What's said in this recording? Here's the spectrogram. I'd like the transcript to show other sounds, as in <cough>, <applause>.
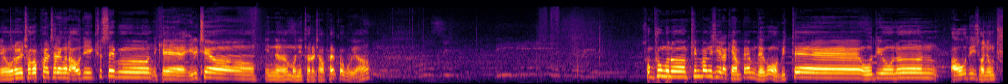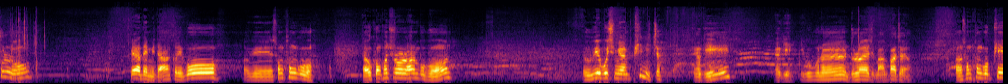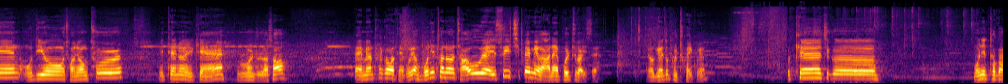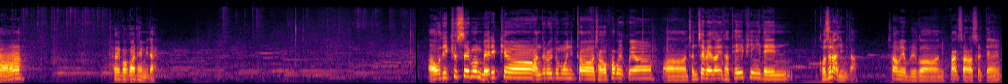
예, 오늘 작업할 차량은 아우디 Q7 이렇게 일체형 있는 모니터를 작업할 거고요. 송풍구는 핀 방식이라 그냥 빼면 되고 밑에 오디오는 아우디 전용 툴로 빼야 됩니다. 그리고 여기 송풍구 에어컨 컨트롤 하는 부분 위에 보시면 핀 있죠. 여기 여기 이 부분을 눌러야지만 빠져요. 어, 송풍구 핀, 오디오 전용 툴 밑에는 이렇게 이 부분을 눌러서 빼면 탈거가 되고요. 모니터는 좌우에 이 스위치 빼면 안에 볼트가 있어요. 여기에도 볼트가 있고요. 이렇게 지금 모니터가 탈거가 됩니다. 아우디 Q7 메리평 안드로이드 모니터 작업하고 있고요. 어, 전체 배선이 다 테이핑이 된 것은 아닙니다. 처음에 물건 박스 알았을 때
